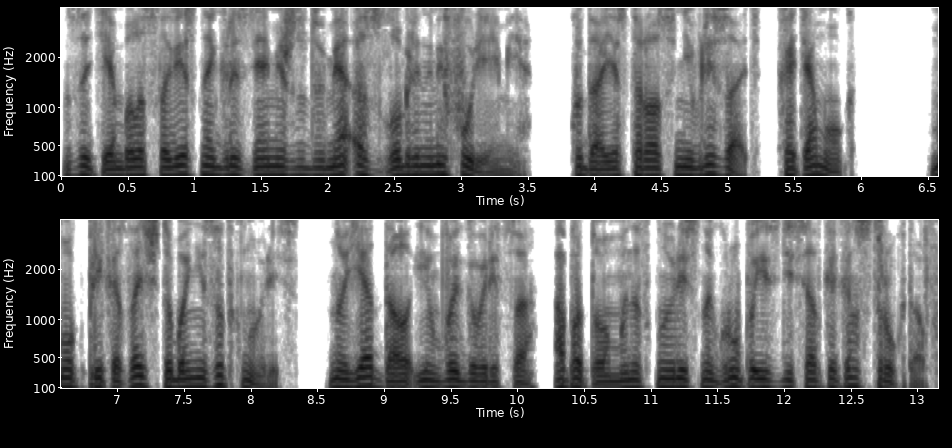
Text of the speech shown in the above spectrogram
Затем была словесная грызня между двумя озлобленными фуриями куда я старался не влезать, хотя мог. Мог приказать, чтобы они заткнулись, но я дал им выговориться, а потом мы наткнулись на группу из десятка конструктов,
